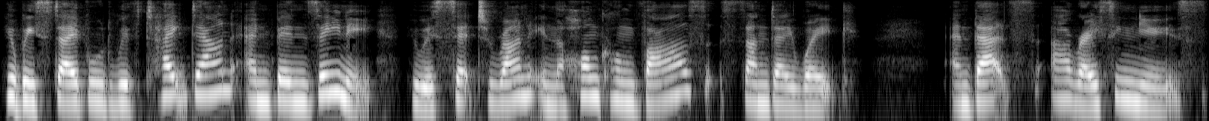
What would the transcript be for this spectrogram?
He'll be stabled with Takedown and Benzini, who is set to run in the Hong Kong Vase Sunday week. And that's our racing news.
